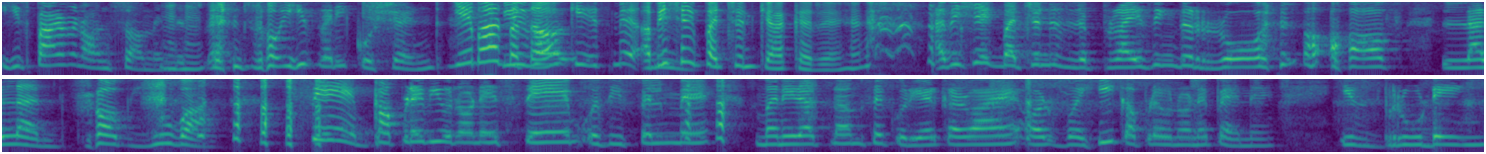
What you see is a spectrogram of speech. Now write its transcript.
he is part of an ensemble in this film so he is very cushioned ये बात बताओ कि इसमें अभिषेक hmm. बच्चन क्या कर रहे हैं? Abhishek Bachchan is reprising the role of Lallan from Yuva same कपड़े भी उन्होंने सेम उसी फ़िल्म में मणिरत्नम से कुरियर करवाए और वही कपड़े उन्होंने पहने is brooding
